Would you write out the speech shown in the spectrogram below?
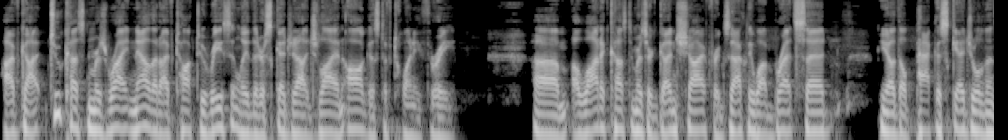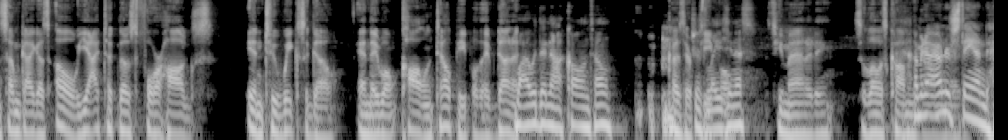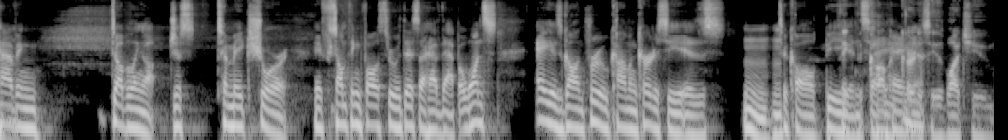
I've got two customers right now that I've talked to recently that are scheduled out July and August of 23. Um, a lot of customers are gun shy for exactly what Brett said. You know, they'll pack a schedule, and then some guy goes, Oh, yeah, I took those four hogs in two weeks ago. And they won't call and tell people they've done it Why would they not call and tell? Them? Because they're Just people. laziness. It's humanity. It's the lowest common. I mean, I understand having doubling up just to make sure if something falls through with this, I have that. But once A has gone through, common courtesy is Mhm. to call I B think and the say, common hey, courtesy is what you.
